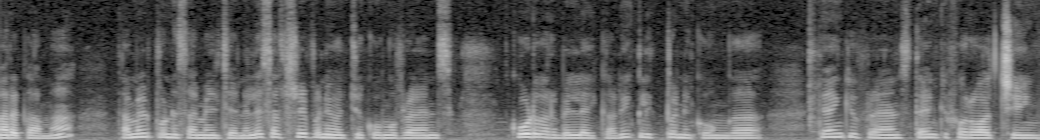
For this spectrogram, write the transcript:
மறக்காமல் தமிழ் பொண்ணு சமையல் சேனலை சப்ஸ்கிரைப் பண்ணி வச்சுக்கோங்க ஃப்ரெண்ட்ஸ் கூட வர பெல் ஐக்கானே கிளிக் பண்ணிக்கோங்க. தேங்க்யூ ஃப்ரெண்ட்ஸ் தேங்க்யூ ஃபார் வாட்சிங்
